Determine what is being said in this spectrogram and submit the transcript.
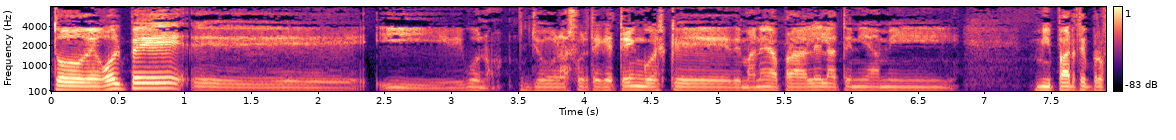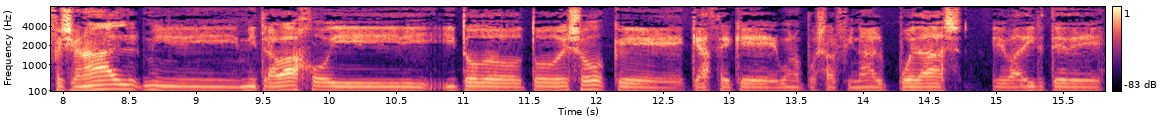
todo de golpe eh, y bueno, yo la suerte que tengo es que de manera paralela tenía mi, mi parte profesional, mi, mi trabajo y, y, todo, todo eso que, que, hace que bueno pues al final puedas evadirte de,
